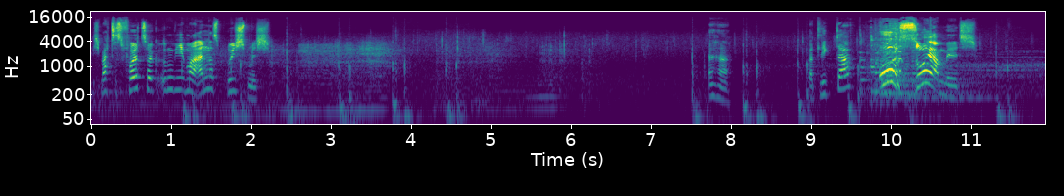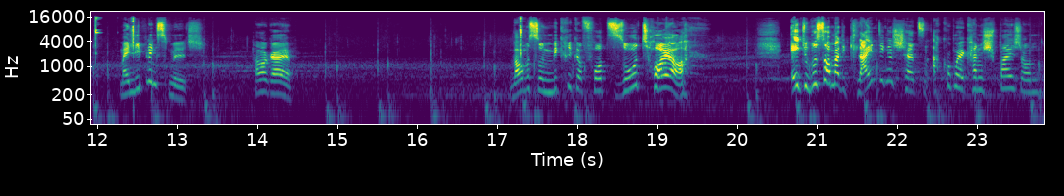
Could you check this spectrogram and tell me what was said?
Ich mache das Vollzeug irgendwie immer anders, brüche mich. Aha. Was liegt da? Oh, Sojamilch. Mein Lieblingsmilch. Aber geil. Warum ist so ein mickriger Fort so teuer? Ey, du musst doch mal die kleinen Dinge schätzen. Ach, guck mal, hier kann ich speichern.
